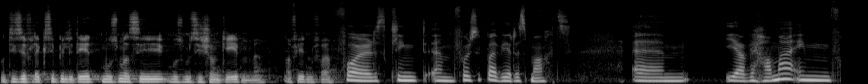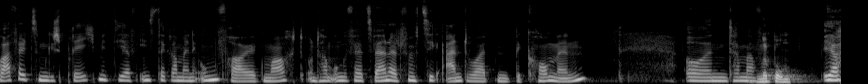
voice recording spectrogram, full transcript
Und diese Flexibilität muss man sie, muss man sie schon geben, ja, auf jeden Fall. Voll, das klingt ähm, voll super, wie ihr das macht. Ähm, ja, wir haben im Vorfeld zum Gespräch mit dir auf Instagram eine Umfrage gemacht und haben ungefähr 250 Antworten bekommen. Und haben einfach, Na bumm. Ja.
